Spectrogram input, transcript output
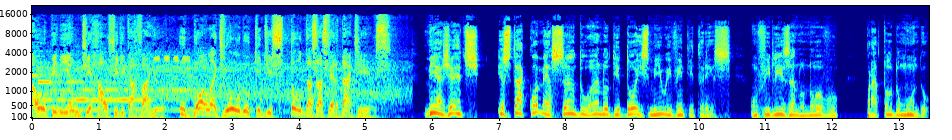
A opinião de Ralph de Carvalho, o bola de ouro que diz todas as verdades. Minha gente, está começando o ano de 2023. Um feliz ano novo para todo mundo.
